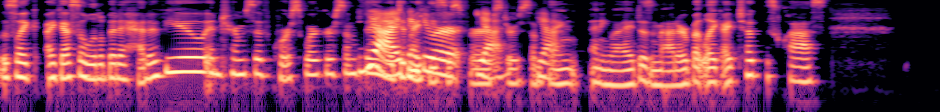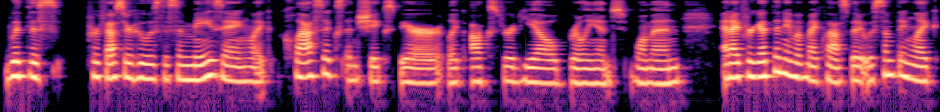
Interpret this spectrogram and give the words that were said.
was like I guess a little bit ahead of you in terms of coursework or something. Yeah, I did I my thesis were, first yeah, or something. Yeah. Anyway, it doesn't matter. But like I took this class with this professor who was this amazing like classics and Shakespeare, like Oxford, Yale, brilliant woman. And I forget the name of my class, but it was something like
